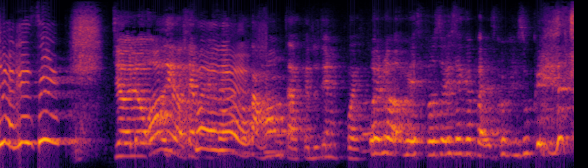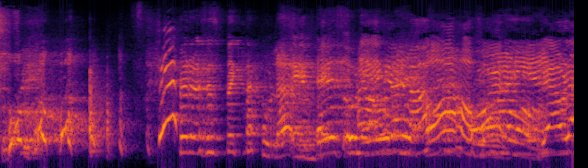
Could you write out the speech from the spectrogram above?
Yo que sí. yo lo odio. Te parece Bueno. a Pocahontas que tú tienes puesto. bueno, mi esposo dice que parezco Jesucristo. pero es espectacular. es una de- ¿verdad? Ojo, fue. Ay. Y ahora,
